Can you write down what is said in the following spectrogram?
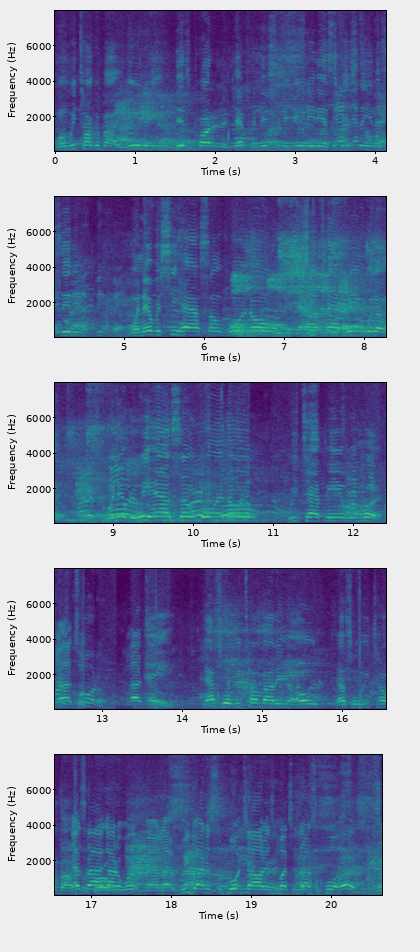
when we talk about unity, this part of the definition of unity, especially in the city. Whenever she has something going on, she tap in with us. Whenever we have something going on, we tap in with her. Got to. Got to. Hey, That's what we talking about in the O. That's what we talking about. That's for how it growth. gotta work, man. Like we gotta support y'all as much as I support us. You?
